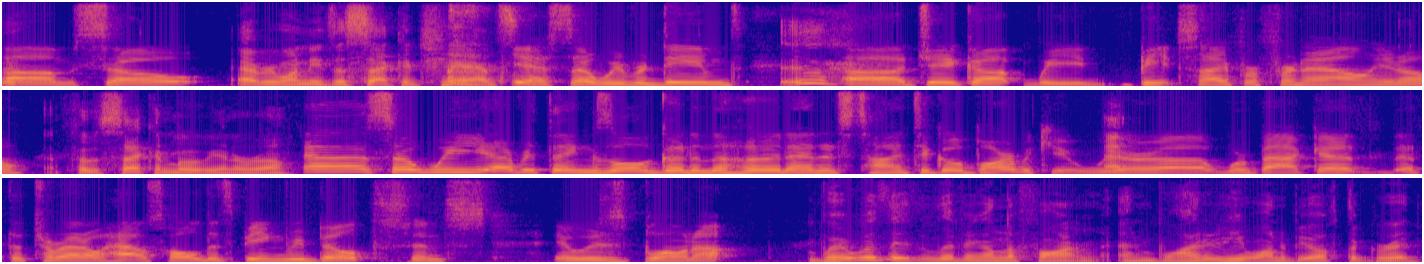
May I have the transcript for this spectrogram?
Um, so Everyone needs a second chance yeah, so we redeemed uh, Jacob. We beat Cipher for now. You know. for the second movie in a row. Uh, so we everything's all good in the hood, and it's time to go barbecue. We're uh, we're back at at the Toretto household. It's being rebuilt since it was blown up. Where were they living on the farm, and why did he want to be off the grid?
